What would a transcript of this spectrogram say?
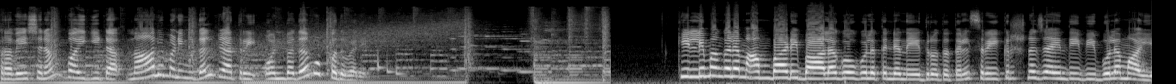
പ്രവേശനം വൈകിട്ട് നാല് മണി മുതൽ രാത്രി ഒൻപത് മുപ്പത് വരെ. കിള്ളിമംഗലം അമ്പാടി ബാലഗോകുലത്തിന്റെ നേതൃത്വത്തിൽ ശ്രീകൃഷ്ണ ജയന്തി വിപുലമായി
